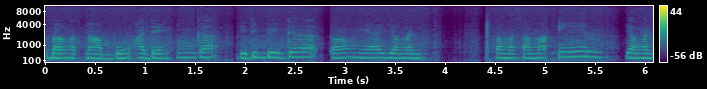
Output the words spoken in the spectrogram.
banget nabung ada yang enggak. Jadi beda tolong ya jangan sama-samain. Jangan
